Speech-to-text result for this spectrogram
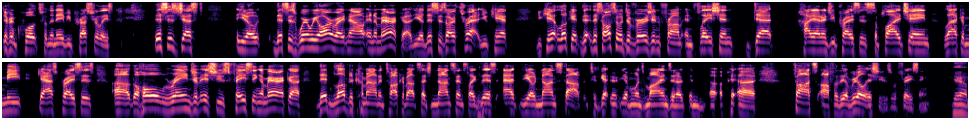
different quotes from the Navy press release. This is just you know, this is where we are right now in America. You know, this is our threat. You can't you can't look at this also a diversion from inflation, debt, high energy prices, supply chain, lack of meat, gas prices, uh, the whole range of issues facing America. They'd love to come out and talk about such nonsense like this at you know nonstop to get everyone's minds and, and uh, uh, thoughts off of the real issues we're facing. Yeah.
